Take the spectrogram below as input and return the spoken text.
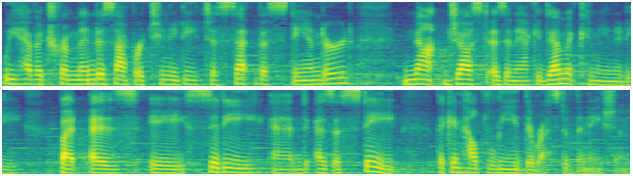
We have a tremendous opportunity to set the standard, not just as an academic community, but as a city and as a state that can help lead the rest of the nation.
